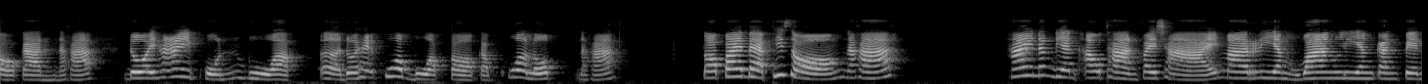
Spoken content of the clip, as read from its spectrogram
ต่อกันนะคะ โดยให้ผลบวก เอ่อ โดยให้ขั้วบวกต่อกับขั้วลบนะคะ ต่อไปแบบที่2นะคะ ให้นักเรียนเอาถ่านไฟฉายมาเรียงวางเรียงกันเป็น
